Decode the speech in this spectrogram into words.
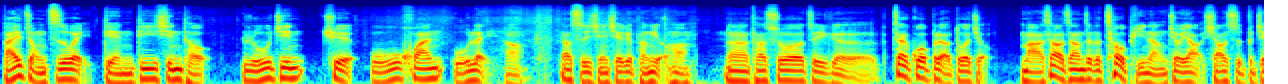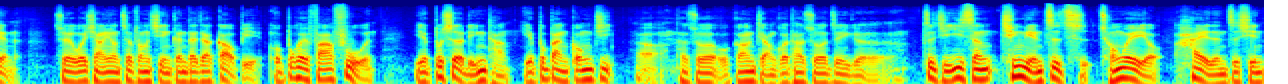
百种滋味点滴心头。如今却无欢无泪啊！要死以前写给朋友哈。那他说这个再过不了多久，马绍章这个臭皮囊就要消失不见了。所以我想用这封信跟大家告别。我不会发訃文，也不设灵堂，也不办公祭啊。他说我刚刚讲过，他说这个。自己一生清廉至此，从未有害人之心。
